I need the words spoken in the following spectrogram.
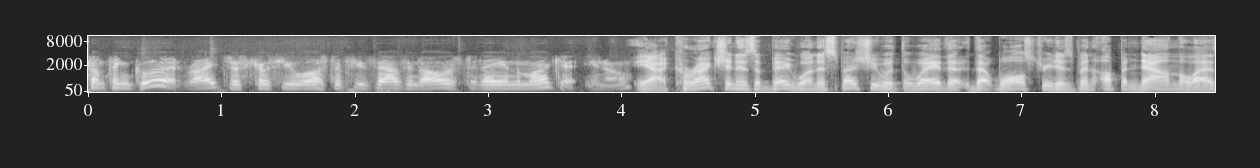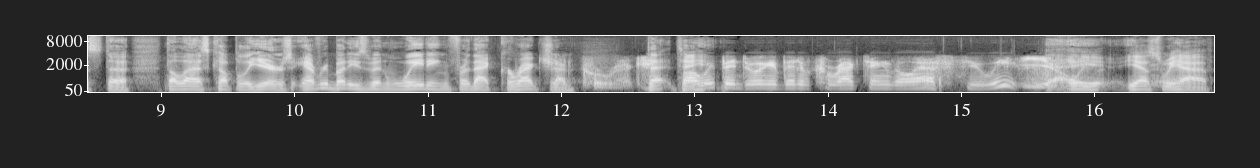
something good, right? Just because you lost a few thousand dollars today in the market, you know? Yeah, correction is a big one, especially with the way that, that Wall Street has been up and down the last uh, the last couple of years. Everybody's been waiting for that correction. That correction. That, well, we've been doing a bit of correcting the last few weeks. Yeah. Uh, yes, we have.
